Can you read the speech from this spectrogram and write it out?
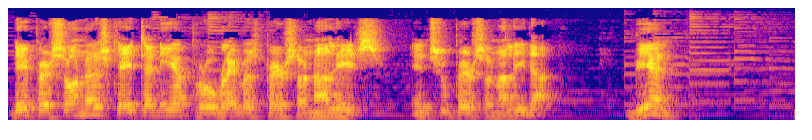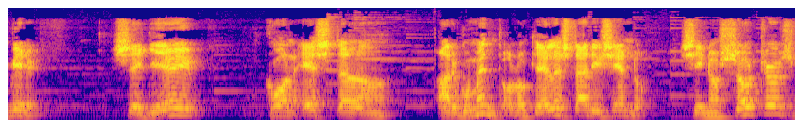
de personas que tenían problemas personales en su personalidad. Bien, mire, seguiré con este argumento, lo que él está diciendo. Si nosotros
